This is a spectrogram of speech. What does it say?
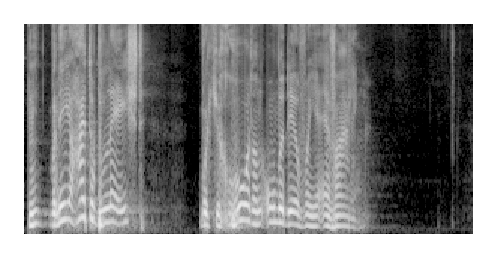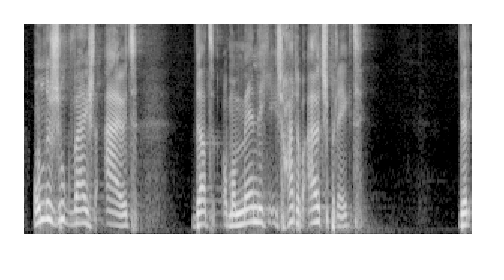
Hm? Wanneer je hardop leest, wordt je gehoor een onderdeel van je ervaring. Onderzoek wijst uit dat op het moment dat je iets hardop uitspreekt, er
